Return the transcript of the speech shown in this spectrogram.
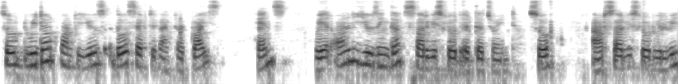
So we don't want to use those safety factor twice. Hence we are only using the service load at the joint. So our service load will be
